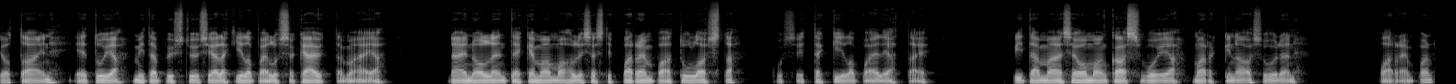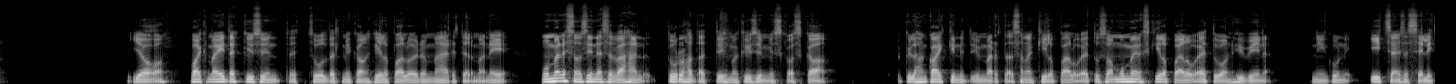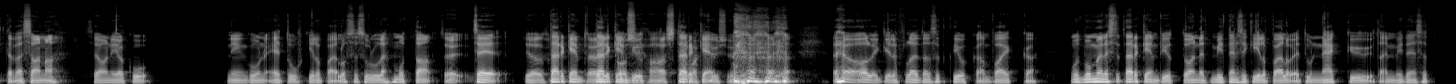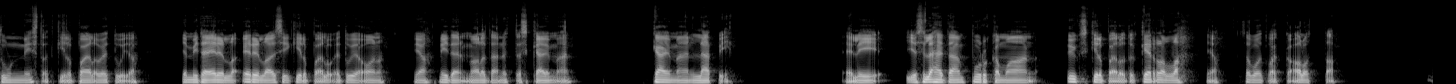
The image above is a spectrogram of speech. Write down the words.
jotain etuja, mitä pystyy siellä kilpailussa käyttämään ja näin ollen tekemään mahdollisesti parempaa tulosta kuin sitten kilpailijat tai pitämään se oman kasvun ja markkinaosuuden parempana. Joo, vaikka mä itse kysyn että sulta, että mikä on kilpailuiden määritelmä, niin mun mielestä on sinänsä vähän turha tai tyhmä kysymys, koska kyllähän kaikki nyt ymmärtää sanan kilpailuetu. Se on mun mielestä kilpailuetu on hyvin niin kuin itsensä selittävä sana. Se on joku niin kuin etu kilpailussa sulle, mutta se, se joo, tärkeämpi, tärkeämpi, tärkeämpi joo, oli kyllä, laitan sut tiukkaan paikkaan. Mutta mun mielestä tärkeämpi juttu on, että miten se kilpailuetu näkyy tai miten sä tunnistat kilpailuetuja ja mitä erila- erilaisia kilpailuetuja on. Ja niitä me aletaan nyt tässä käymään, käymään läpi. Eli jos lähdetään purkamaan yksi kilpailuetu kerralla ja sä voit vaikka aloittaa.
